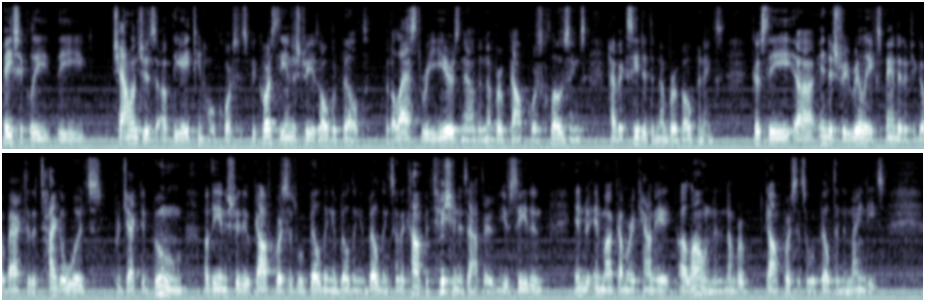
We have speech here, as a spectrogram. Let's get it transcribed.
basically the challenges of the 18-hole courses. Because the industry is overbuilt, for the last three years now, the number of golf course closings have exceeded the number of openings. Because the uh, industry really expanded, if you go back to the Tiger Woods projected boom of the industry, the golf courses were building and building and building. So the competition is out there. You see it in, in, in Montgomery County alone, the number of golf courses that were built in the 90s.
